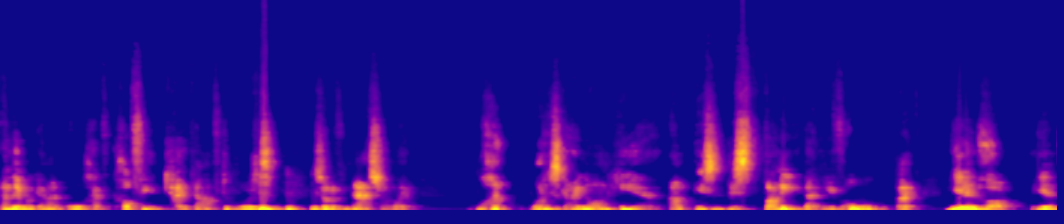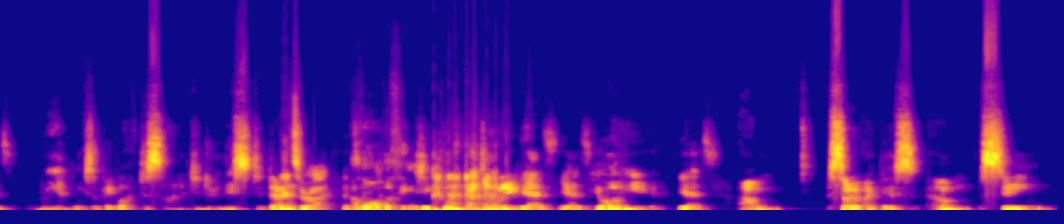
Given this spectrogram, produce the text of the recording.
And then we're going to all have coffee and cake afterwards and sort of nash. I'm like, what? What is going on here? Um, isn't this funny that you've all like you Yes. lot, Yes. weird mix of people have decided to do this today? That's right. That's of all the things you could be doing, yes. Yes. you're here. Yes. Um, so I guess um, seeing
